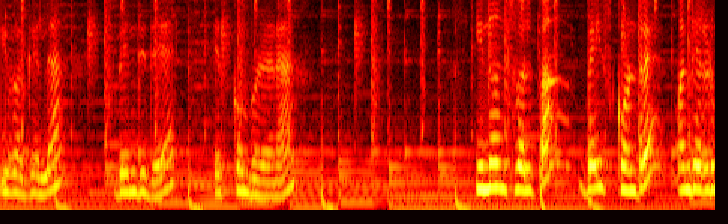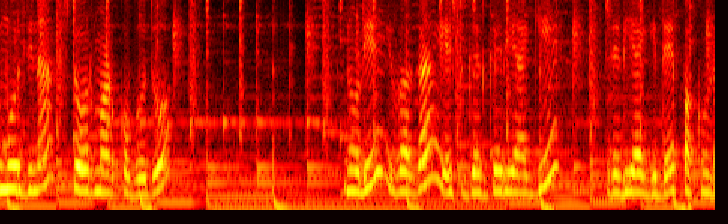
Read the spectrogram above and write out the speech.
ಇವಾಗೆಲ್ಲ ಬೆಂದಿದೆ, ಎತ್ಕೊಂಡ್ಬಿಡೋಣ. ಇನ್ನೊಂದು ಸ್ವಲ್ಪ ಬೇಯಿಸ್ಕೊಂಡ್ರೆ ಒಂದೆರಡು ಮೂರು ದಿನ ಸ್ಟೋರ್ ಮಾಡ್ಕೋಬೋದು. ನೋಡಿ ಇವಾಗ ಎಷ್ಟು ಗರ್ಗರಿಯಾಗಿ ರೆಡಿಯಾಗಿದೆ ಪಕೋಡ.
